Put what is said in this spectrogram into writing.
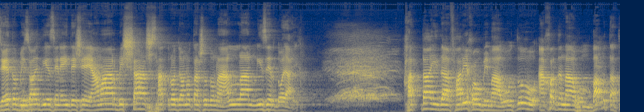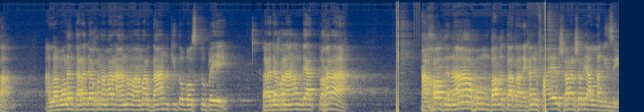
যেহেতু বিজয় দিয়েছেন এই দেশে, আমার বিশ্বাস ছাত্র জনতা শুধু না, আল্লাহ নিজের দয়ায়। ফারি ও তো না আল্লাহ বলেন, তারা যখন আমার আনো, আমার দানকৃত বস্তু পেয়ে, তারা যখন আনন্দে আত্মহারা আখদ না হুম বাগতাতান, এখানে ফাইল সরাসরি আল্লাহ নিজে।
